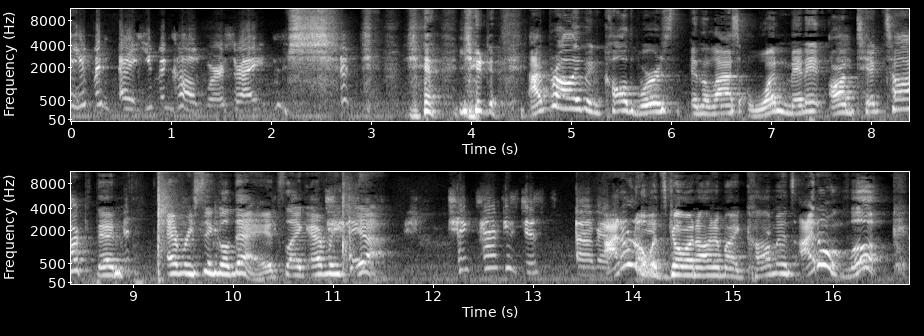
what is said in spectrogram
you've been hey, you've been called worse, right? Yeah, you. I've probably been called worse in the last one minute on TikTok than every single day. It's like every yeah. TikTok is just. Uh, I don't know what's going on in my comments. I don't look.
